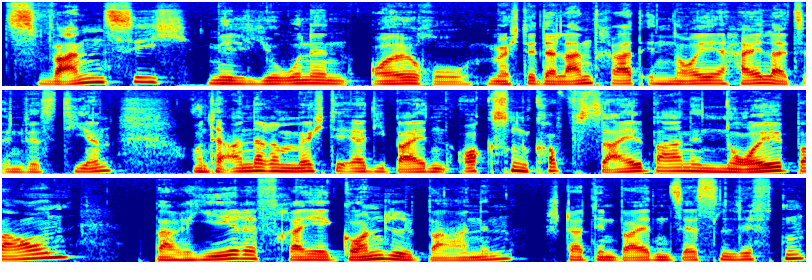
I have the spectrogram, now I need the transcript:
20 Millionen Euro möchte der Landrat in neue Highlights investieren. Unter anderem möchte er die beiden Ochsenkopf-Seilbahnen neu bauen, barrierefreie Gondelbahnen statt den beiden Sesselliften.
